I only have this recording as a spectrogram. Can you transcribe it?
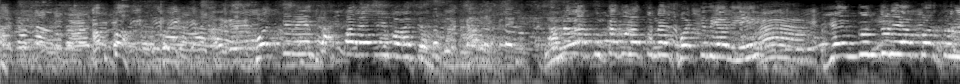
చేస్తా అబ్బా! తప్పలేదు కుక్క కానీ ఏం పడుతుంది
